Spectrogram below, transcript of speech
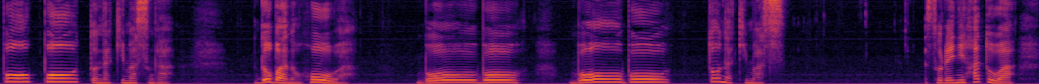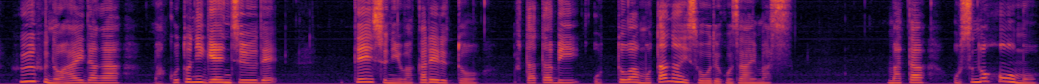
ポーポーと鳴きますがドバの方はボーボーボーボーと鳴きます。それに鳩は夫婦の間がまことに厳重で亭主に別れると再び夫は持たないそうでございます。またオスの方も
